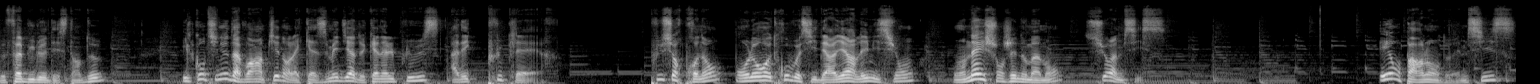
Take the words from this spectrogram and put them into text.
Le fabuleux destin 2, il continue d'avoir un pied dans la case média de Canal+, avec Plus clair. Plus surprenant, on le retrouve aussi derrière l'émission On a échangé nos mamans sur M6. Et en parlant de M6,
